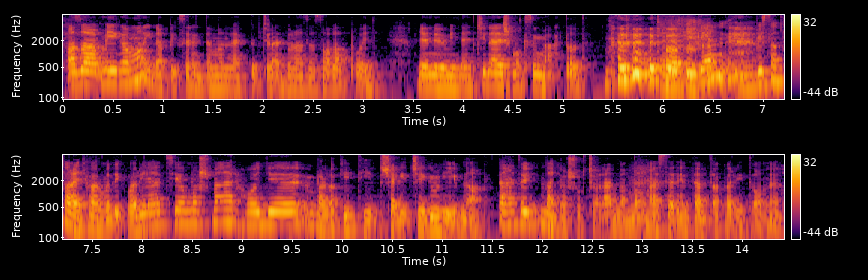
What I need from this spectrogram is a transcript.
az a, még a mai napig szerintem a legtöbb családban az az alap, hogy, hogy a nő mindent csinál, és maximum átad. igen, viszont van egy harmadik variáció most már, hogy valakit hív, segítségül hívnak. Tehát, hogy nagyon sok családban van már szerintem takarítónő.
